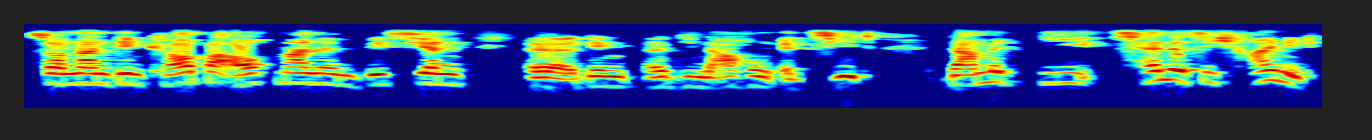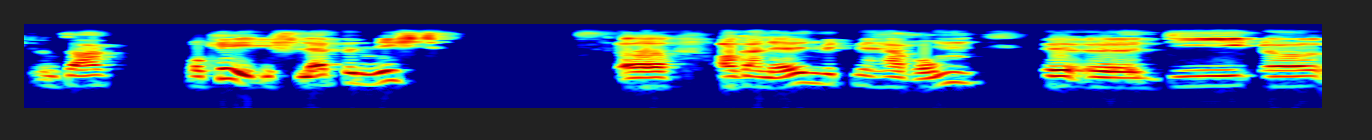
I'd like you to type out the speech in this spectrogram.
sondern den Körper auch mal ein bisschen äh, den, äh, die Nahrung entzieht, damit die Zelle sich reinigt und sagt, okay, ich schleppe nicht äh, Organellen mit mir herum, äh, äh die äh,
